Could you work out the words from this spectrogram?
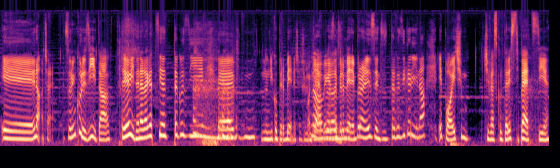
e no, cioè. Sono incuriosita, hai capito? Una ragazzina tutta così, eh, non dico per bene, cioè ci mancherebbe No, che sia per sì. bene, però nel senso tutta così carina e poi ci, ci fai ascoltare sti pezzi.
